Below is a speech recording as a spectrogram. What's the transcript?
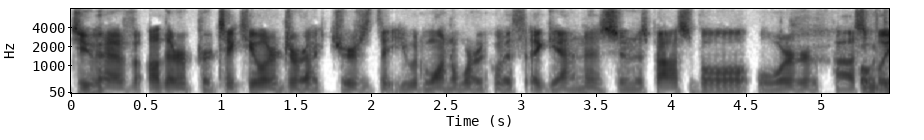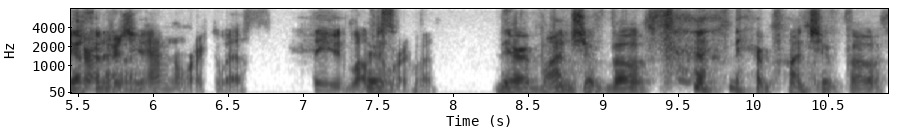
do you have other particular directors that you would want to work with again as soon as possible, or possibly oh, directors you haven't worked with that you'd love There's, to work with? There are a bunch of both. there are a bunch of both.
